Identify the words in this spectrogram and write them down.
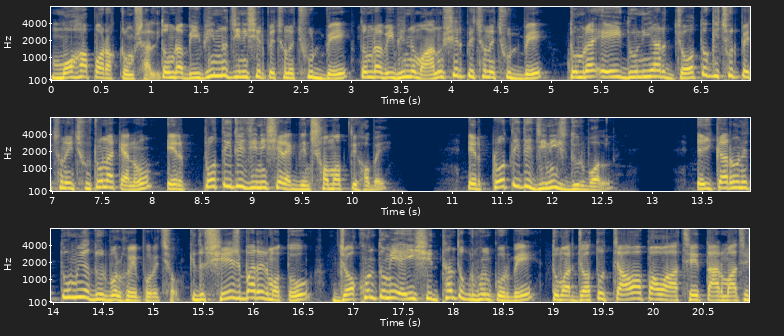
মহাপরাক্রমশালী। তোমরা বিভিন্ন জিনিসের পেছনে ছুটবে, তোমরা বিভিন্ন মানুষের পেছনে ছুটবে, তোমরা এই দুনিয়ার যত কিছুর পেছনেই ছুটো না কেন, এর প্রতিটি জিনিসের একদিন সমাপ্তি হবে। এর প্রতিটি জিনিস দুর্বল। এই কারণে তুমিও দুর্বল হয়ে পড়েছ। কিন্তু শেষবারের মতো যখন তুমি এই সিদ্ধান্ত গ্রহণ করবে, তোমার যত চাওয়া পাওয়া আছে, তার মাঝে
